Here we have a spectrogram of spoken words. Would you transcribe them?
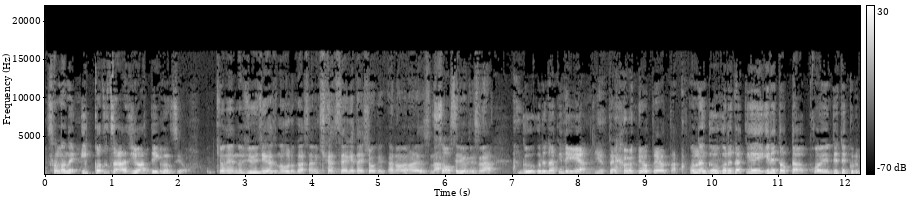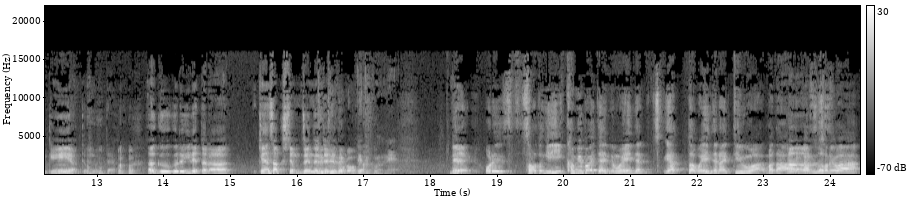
そのね一個ずつ味わっていくんですよ。去年の11月の古川さんに聞かせてあげたいあのあれですな。そう。セリフですな Google だけでええやんって言ったよよ ったよった。ほんなん Google だけ入れとったら声出てくるけんええやんって思ったよ あ Google 入れたら検索しても全然出てこん。出てくるね。でで俺その時に紙媒体でもええんじゃやった方がええんじゃないっていうのはまだ相変わらそれは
